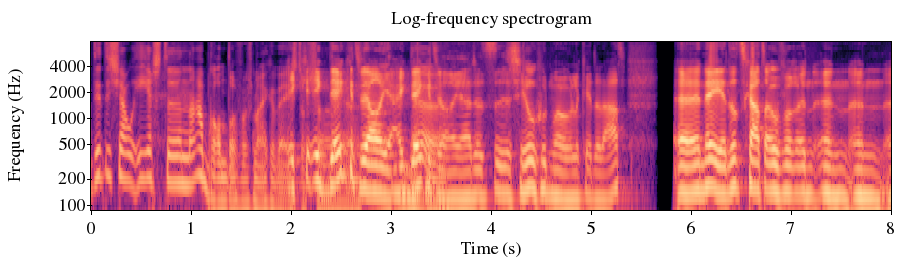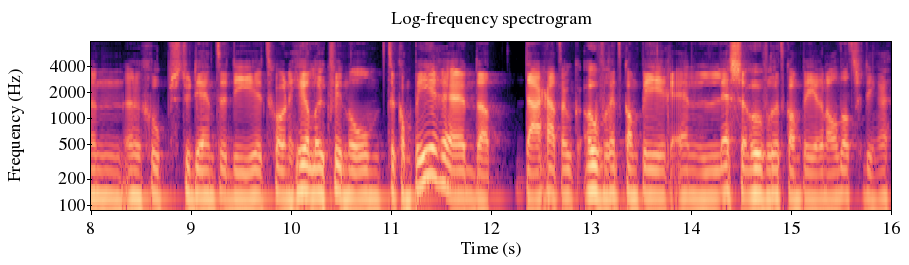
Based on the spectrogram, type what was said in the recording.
dit is jouw eerste nabrander volgens mij geweest. Ik, of zo, ik denk ja. het wel, ja. Ik denk Ja. het wel, ja. Dat is heel goed mogelijk, inderdaad. Eh, nee, dat gaat over een, een, een, een, een groep studenten die het gewoon heel leuk vinden om te kamperen. En dat, daar gaat ook over het kamperen en lessen over het kamperen en al dat soort dingen.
